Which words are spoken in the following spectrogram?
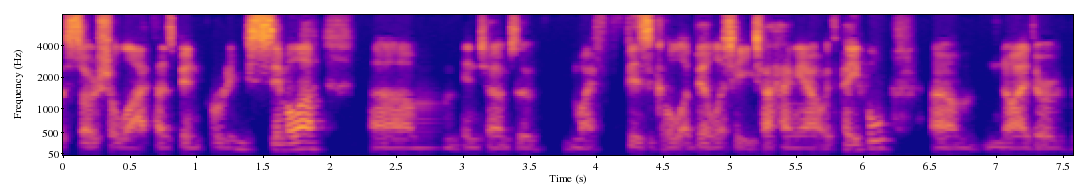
the social life has been pretty similar um, in terms of my physical ability to hang out with people. Um, neither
